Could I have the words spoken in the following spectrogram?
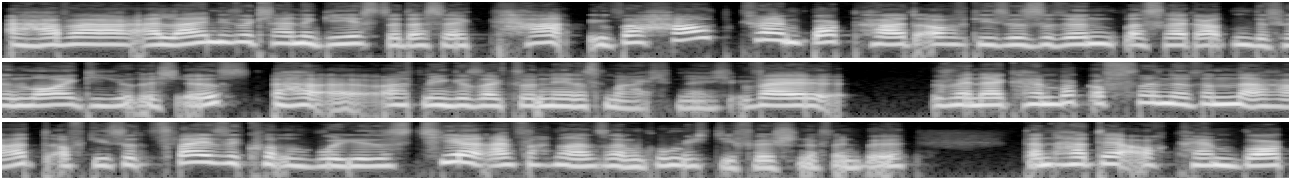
Aber allein diese kleine Geste, dass er überhaupt keinen Bock hat auf dieses Rind, was er gerade ein bisschen neugierig ist, hat mir gesagt, so, nee, das mache ich nicht. Weil wenn er keinen Bock auf seine Rinder hat, auf diese zwei Sekunden, wo dieses Tier einfach nur an seinem Gummistiefel schnüffeln will, dann hat er auch keinen Bock,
